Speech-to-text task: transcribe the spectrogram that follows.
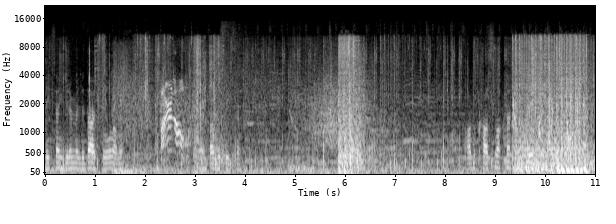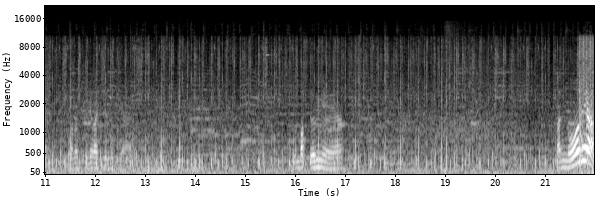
Ya 80 kilo bende daha çoğu olamaz. En fazla 80. Abi kasmaktan Bana kili kaçırdık ya. Oğlum bak dönmüyor ya. Lan ne oluyor?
